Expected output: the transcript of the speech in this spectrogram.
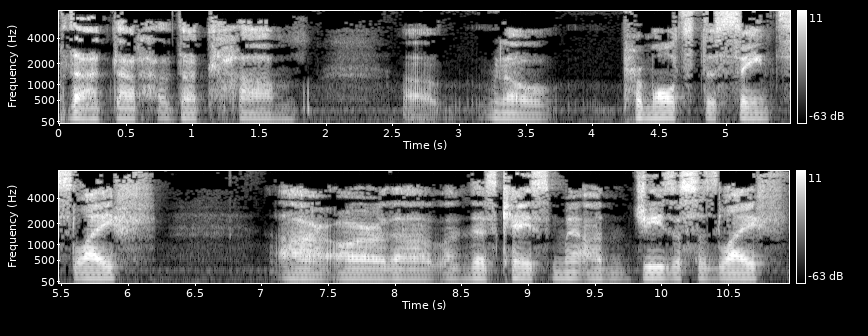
that that that um, uh, you know promotes the saint's life, or, or the in this case uh, Jesus's life,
